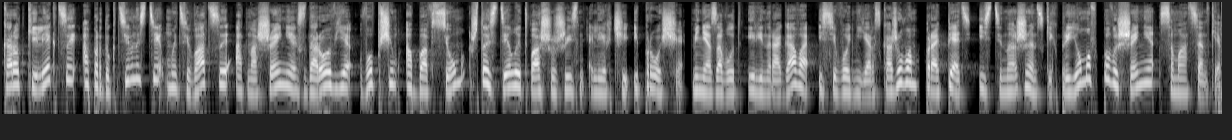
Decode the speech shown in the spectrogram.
Короткие лекции о продуктивности, мотивации, отношениях, здоровье, в общем, обо всем, что сделает вашу жизнь легче и проще. Меня зовут Ирина Рогава, и сегодня я расскажу вам про 5 истинно женских приемов повышения самооценки.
